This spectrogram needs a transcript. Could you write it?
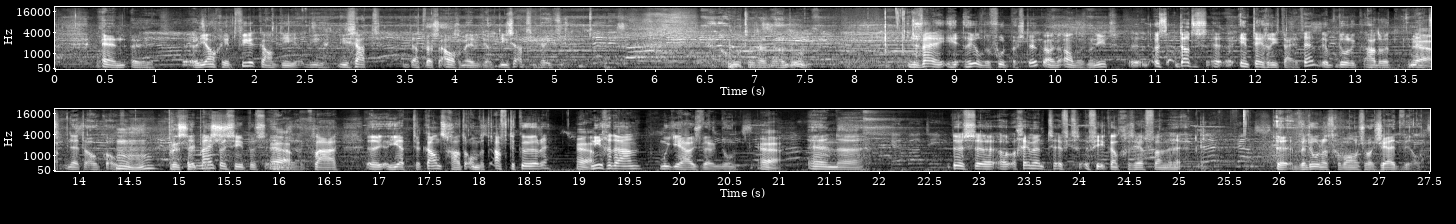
En eh, Jan-Geert Vierkant, die, die, die zat, dat was directeur, die zat een beetje... ja, hoe moeten we dat nou doen? Dus wij hielden voet bij stuk, anders maar niet. Dus Dat is integriteit, hè? Dat bedoel ik, hadden we het net, Ja. net ook over. Principes. Mijn principes, Ja. klaar. Je hebt de kans gehad om het af te keuren. Ja. Niet gedaan, moet je huiswerk doen. Ja. En dus eh, op een gegeven moment heeft Vierkant gezegd van... eh, eh, we doen het gewoon zoals jij het wil.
